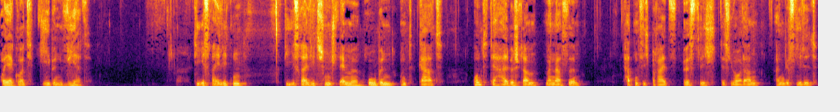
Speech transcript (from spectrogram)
euer Gott geben wird. Die Israeliten, die israelitischen Stämme Ruben und Gad und der halbe Stamm Manasse hatten sich bereits östlich des Jordan angesiedelt.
